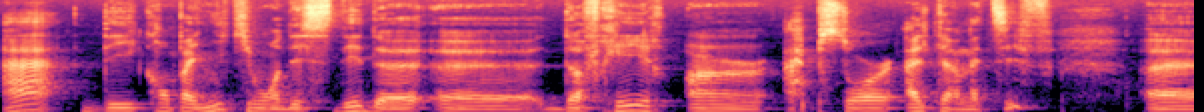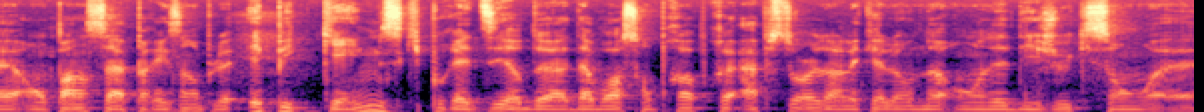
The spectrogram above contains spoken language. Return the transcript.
à des compagnies qui vont décider de, d'offrir un App Store alternatif. Euh, on pense à, par exemple, Epic Games, qui pourrait dire d'avoir son propre App Store dans lequel on a, des jeux qui sont euh,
